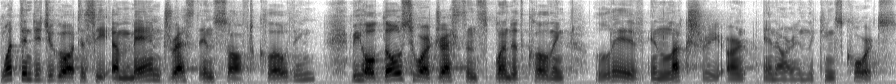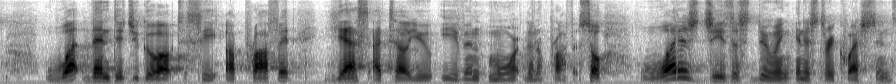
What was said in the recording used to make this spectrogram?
What then did you go out to see? A man dressed in soft clothing? Behold, those who are dressed in splendid clothing live in luxury and are in the king's courts. What then did you go out to see? A prophet? Yes, I tell you, even more than a prophet. So, what is Jesus doing in his three questions?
